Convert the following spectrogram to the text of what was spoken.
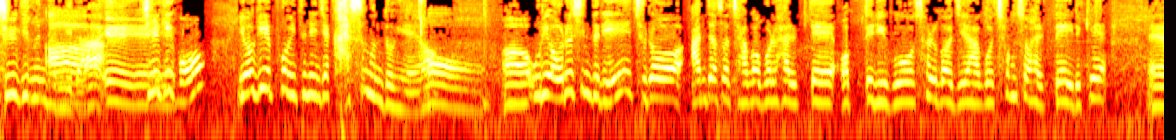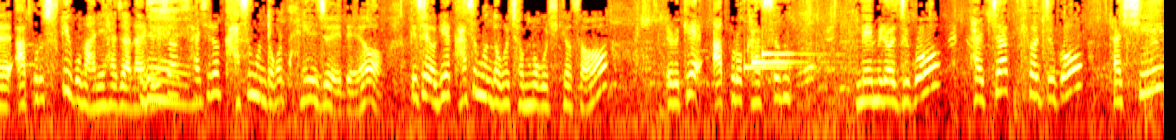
즐기면 됩니다. 아, 예, 예. 즐기고 여기에 포인트는 이제 가슴 운동이에요. 어. 어, 우리 어르신들이 주로 앉아서 작업을 할 때 엎드리고 설거지하고 청소할 때 이렇게 에, 앞으로 숙이고 많이 하잖아요. 네. 그래서 사실은 가슴 운동을 많이 해줘야 돼요. 그래서 여기에 가슴 운동을 접목을 시켜서 이렇게 앞으로 가슴 내밀어주고 발짝 펴주고 다시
